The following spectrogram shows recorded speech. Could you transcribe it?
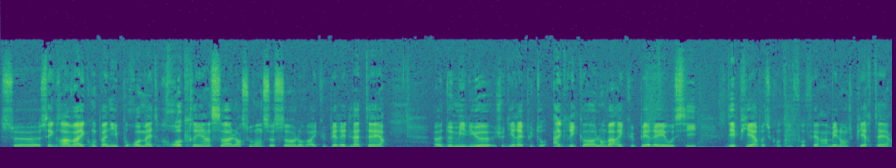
ce- ces gravats et compagnie pour remettre, recréer un sol. Alors souvent ce sol, on va récupérer de la terre euh, de milieu, je dirais plutôt agricole. On va récupérer aussi des pierres, parce que quand il faut faire un mélange pierre-terre,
